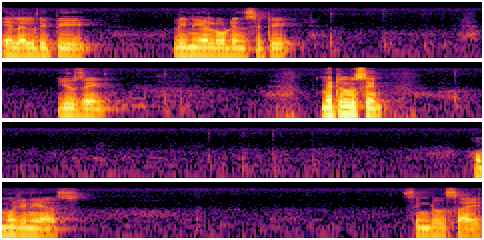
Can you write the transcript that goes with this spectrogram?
LLDP linear low density using metallocene. Homogeneous single site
